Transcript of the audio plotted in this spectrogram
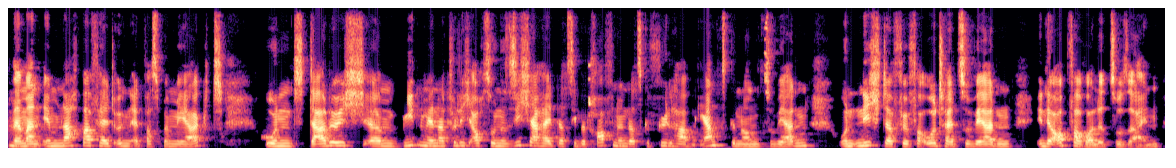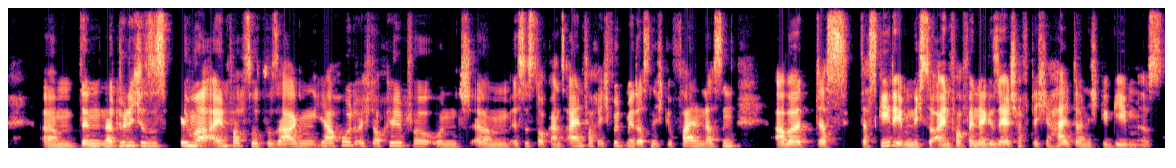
wenn man im Nachbarfeld irgendetwas bemerkt. Und dadurch ähm, bieten wir natürlich auch so eine Sicherheit, dass die Betroffenen das Gefühl haben, ernst genommen zu werden und nicht dafür verurteilt zu werden, in der Opferrolle zu sein. Ähm, denn natürlich ist es immer einfach so zu sagen, ja, holt euch doch Hilfe und ähm, es ist doch ganz einfach, ich würde mir das nicht gefallen lassen. Aber das, das geht eben nicht so einfach, wenn der gesellschaftliche Halt da nicht gegeben ist.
